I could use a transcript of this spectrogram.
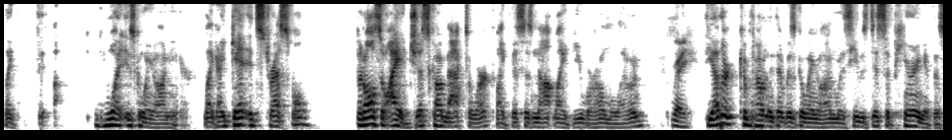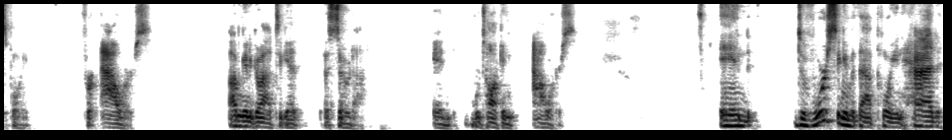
Like, uh, what is going on here? Like, I get it's stressful, but also I had just gone back to work. Like, this is not like you were home alone. Right. The other component that was going on was he was disappearing at this point for hours. I'm going to go out to get a soda. And we're talking hours. And divorcing him at that point had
